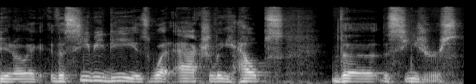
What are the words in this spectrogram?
You know, like the CBD is what actually helps the the seizures.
